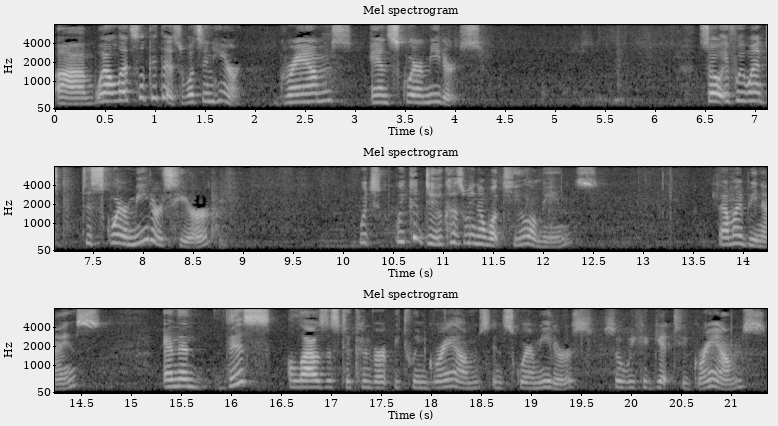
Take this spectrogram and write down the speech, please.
Um, well, let's look at this. What's in here? Grams and square meters. So if we went to square meters here, which we could do because we know what kilo means, that might be nice. And then this allows us to convert between grams and square meters, so we could get to grams.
